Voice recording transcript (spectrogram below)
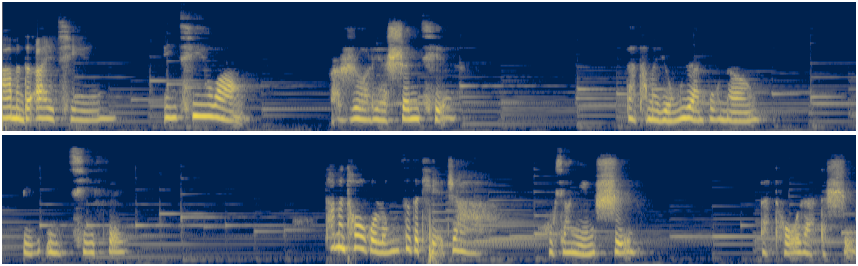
他们的爱情因期望而热烈深切，但他们永远不能比翼齐飞。他们透过笼子的铁栅互相凝视，但突然的是，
